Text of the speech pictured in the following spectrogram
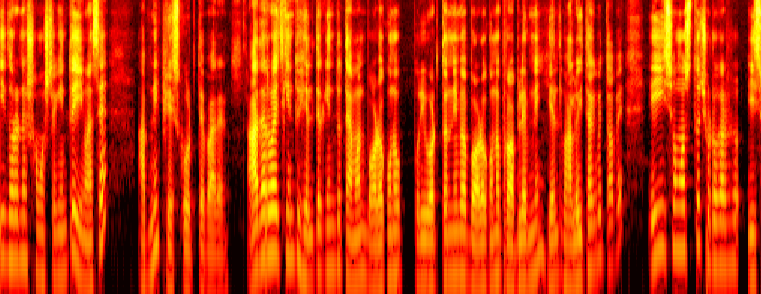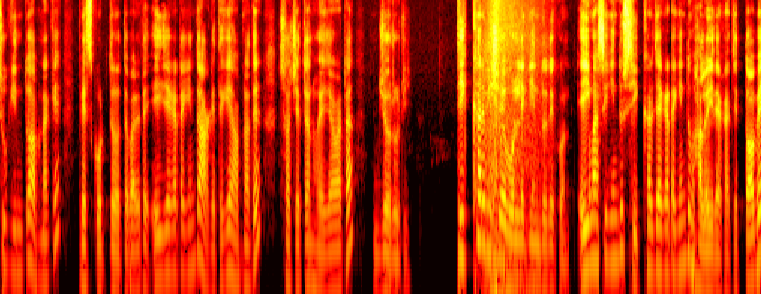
এই ধরনের সমস্যা কিন্তু এই মাসে আপনি ফেস করতে পারেন। আদারওয়াইজ কিন্তু হেলথের কিন্তু তেমন বড় কোনো পরিবর্তন নেই বা বড় কোনো প্রবলেম নেই। হেলথ ভালোই থাকবে। তবে এই সমস্ত ছোটোখাটো ইস্যু কিন্তু আপনাকে ফেস করতে হতে পারে। তাই এই জায়গাটা কিন্তু আগে থেকেই আপনাদের সচেতন হয়ে যাওয়াটা জরুরি। শিক্ষার বিষয়ে বললে কিন্তু দেখুন এই মাসে কিন্তু শিক্ষার জায়গাটা কিন্তু ভালোই দেখাচ্ছে। তবে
